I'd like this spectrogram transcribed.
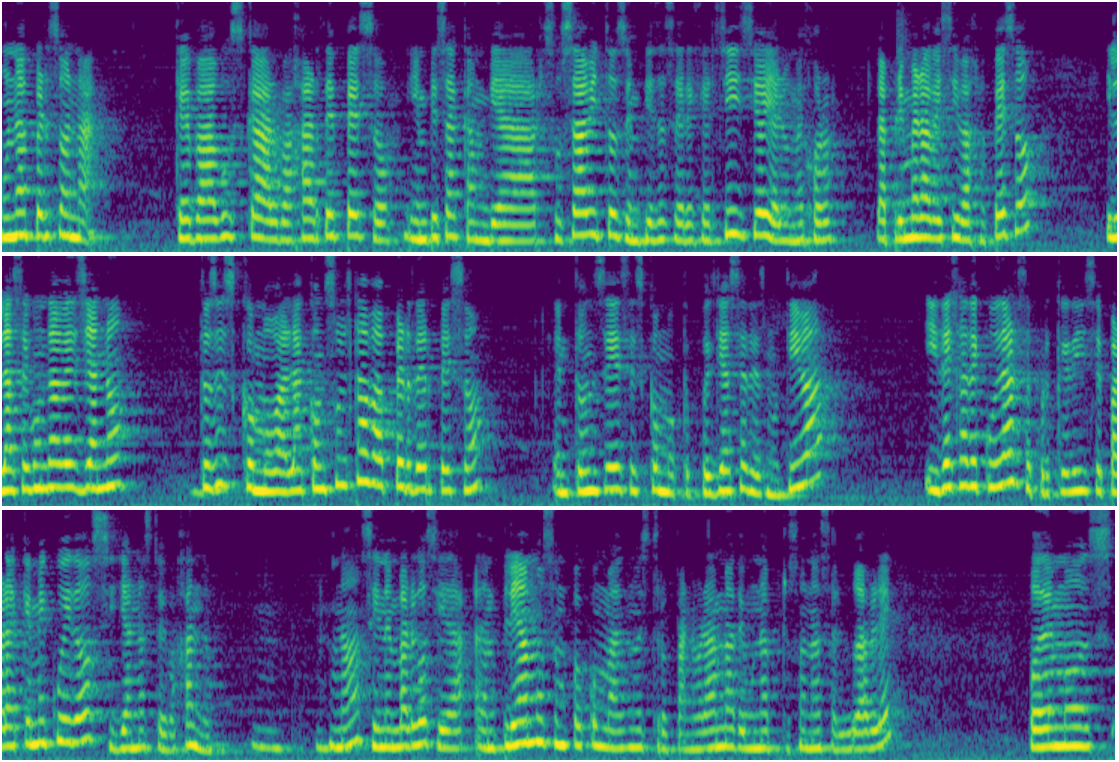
una persona que va a buscar bajar de peso y empieza a cambiar sus hábitos, empieza a hacer ejercicio y a lo mejor la primera vez sí baja peso y la segunda vez ya no. Entonces, como a la consulta va a perder peso, entonces es como que pues ya se desmotiva y deja de cuidarse porque dice, ¿para qué me cuido si ya no estoy bajando? Mm, ¿No? Sin embargo, si ampliamos un poco más nuestro panorama de una persona saludable, podemos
